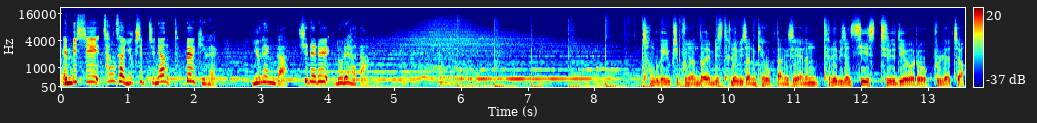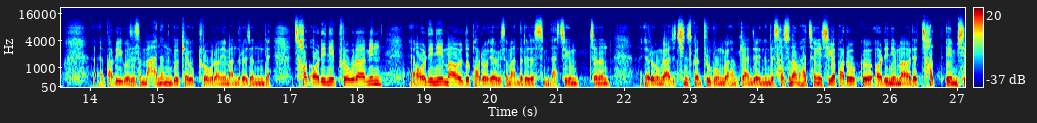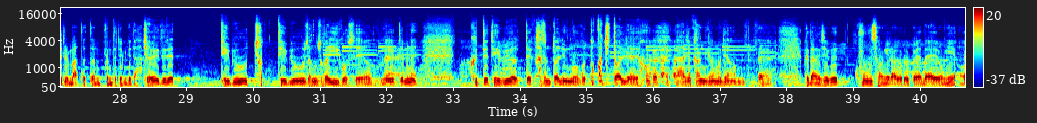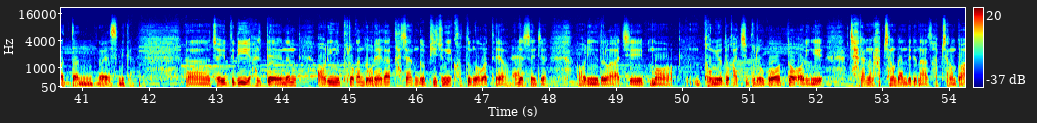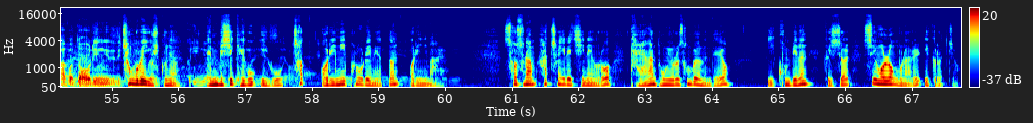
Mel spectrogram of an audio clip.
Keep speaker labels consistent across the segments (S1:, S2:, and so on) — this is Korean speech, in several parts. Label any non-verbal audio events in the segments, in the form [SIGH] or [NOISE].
S1: MBC 창사 60주년 특별 기획 유행가 시대를 노래하다.
S2: 1969년도 MBC 텔레비전 개국 당시에는 텔레비전 C 스튜디오로 불렸죠. 바로 이곳에서 많은 그 개국 프로그램이 만들어졌는데 첫 어린이 프로그램인 어린이 마을도 바로 여기서 만들어졌습니다. 지금 저는 여러분과 아주 친숙한 두 분과 함께 앉아 있는데 서수남 하청희 씨가 바로 그 어린이 마을의 첫 MC를 맡았던 분들입니다.
S3: 저희들의 데뷔 첫 데뷔 장소가 이곳이에요. 그렇기
S2: 네.
S3: 때문에 그때 데뷔할 때 가슴 떨린 거하고 똑같이 떨려요. [LAUGHS] 아주 감개무량합니다.
S2: 네. 그 당시에 그 구성이라고 그럴까요? 내용이 어떤 거였습니까?
S4: 어, 저희들이 할 때는 어린이 프로가 노래가 가장 그 비중이 컸던 것 같아요. 그래서 이제 어린이들과 같이 뭐 동요도 같이 부르고 또 어린이 잘하는 합창단들이 나와서 합창도 하고 또 어린이들이
S5: 1969년
S4: 그 인형-
S5: MBC 개국 이후 첫 어린이 프로그램이었던 어린이 마을. 서수남 하청일의 진행으로 다양한 동요를 선보였는데요. 이 콤비는 그 시절 싱얼롱 문화를 이끌었죠.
